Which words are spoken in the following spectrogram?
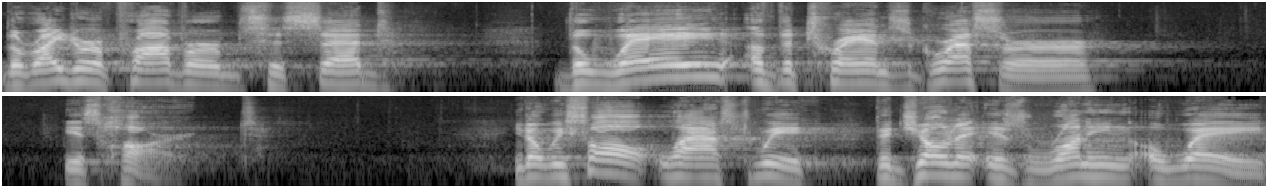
The writer of Proverbs has said, The way of the transgressor is hard. You know, we saw last week that Jonah is running away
